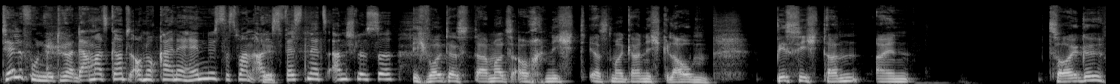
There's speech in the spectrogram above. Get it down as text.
Telefon mithören. Damals gab es auch noch keine Handys, das waren alles okay. Festnetzanschlüsse. Ich wollte das damals auch nicht erstmal gar nicht glauben, bis sich dann ein Zeuge,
